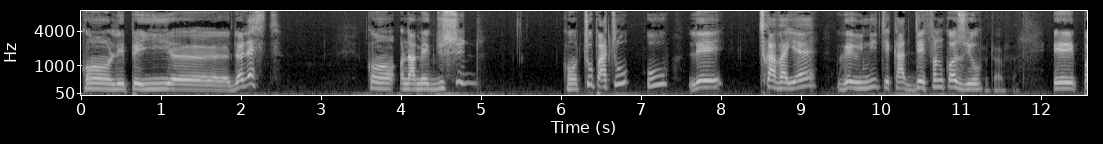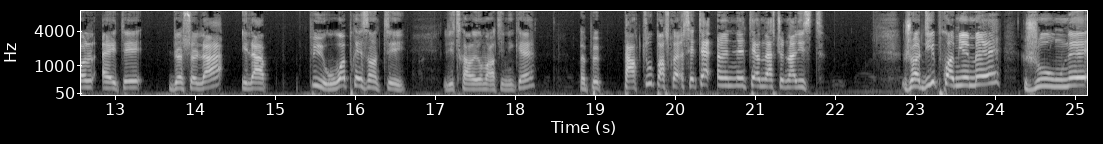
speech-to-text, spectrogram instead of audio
comme les pays euh, de l'Est, comme en Amérique du Sud, comme tout partout où les travailleurs réunis étaient qu'à défendre cause. Et Paul a été de cela, il a pu représenter les travailleurs martiniquais un peu partout parce que c'était un internationaliste. Jeudi 1er mai, journée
